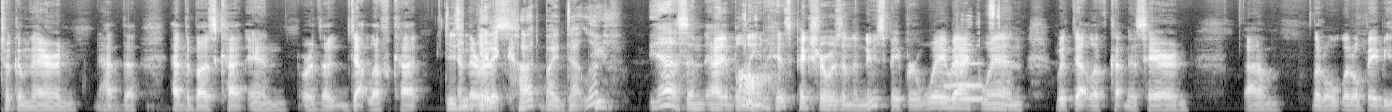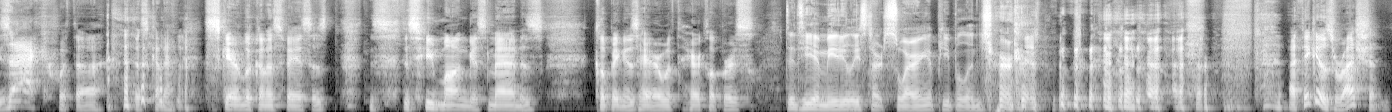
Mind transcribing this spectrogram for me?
took him there and had the had the buzz cut and or the Detlef cut. Did he get was- it cut by Detlef? Yes, and I believe Oh. his picture was in the newspaper way back when with Detlef cutting his hair and um, little little baby Zach with uh, this kind of scared look on his face as this, this humongous man is clipping his hair with hair clippers. Did he immediately start swearing at people in German? I think it was Russian.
